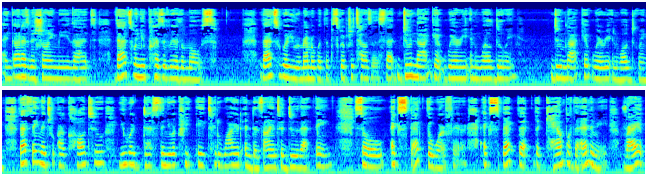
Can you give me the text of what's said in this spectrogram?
And God has been showing me that that's when you persevere the most. That's where you remember what the scripture tells us, that do not get weary in well-doing. Do not get weary in well doing. That thing that you are called to, you were destined, you were created, wired, and designed to do that thing. So expect the warfare. Expect the, the camp of the enemy, right?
